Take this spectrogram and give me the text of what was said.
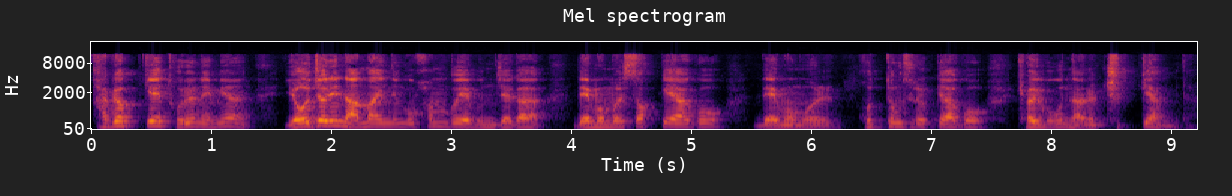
가볍게 도려내면 여전히 남아있는 그 환부의 문제가 내 몸을 썩게 하고 내 몸을 고통스럽게 하고 결국은 나를 죽게 합니다.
